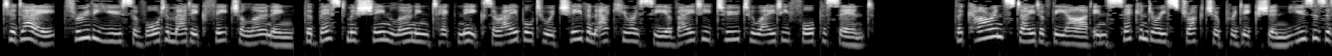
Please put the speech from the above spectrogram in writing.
Today, through the use of automatic feature learning, the best machine learning techniques are able to achieve an accuracy of 82 to 84%. The current state-of-the-art in secondary structure prediction uses a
